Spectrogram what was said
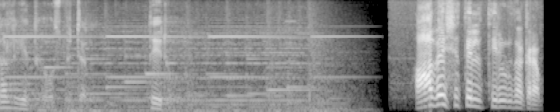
കള്ളിയത്ത് ഹോസ്പിറ്റൽ തിരൂർ. ആവേശത്തിൽ തിരൂർ നഗരം.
